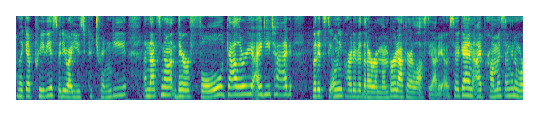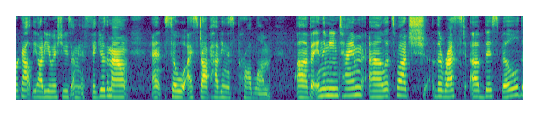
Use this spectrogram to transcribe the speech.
Like a previous video I used Katrindi and that's not their full gallery ID tag but it's the only part of it that I remembered after I lost the audio. So again, I promise I'm going to work out the audio issues. I'm going to figure them out and so I stop having this problem. Uh, but in the meantime, uh, let's watch the rest of this build,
